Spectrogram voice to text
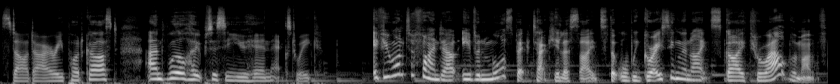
Star Diary Podcast, and we'll hope to see you here next week. If you want to find out even more spectacular sights that will be gracing the night sky throughout the month,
